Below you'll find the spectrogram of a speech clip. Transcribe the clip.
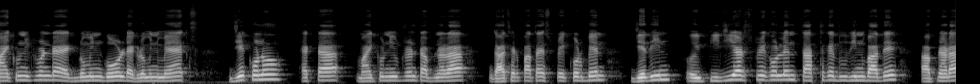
মাইক্রোনিউট্রিয়েন্ট একডোমিন গোল্ড একডোমিন ম্যাক্স যে কোনো একটা মাইক্রোনিউট্রেন্ট আপনারা গাছের পাতায় স্প্রে করবেন। যেদিন ওই পিজিআর স্প্রে করলেন, তার থেকে দুদিন বাদে আপনারা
